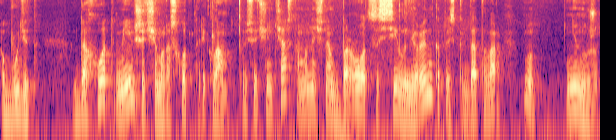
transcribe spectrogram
будет доход меньше, чем расход на рекламу. То есть очень часто мы начинаем бороться с силами рынка, то есть когда товар ну, не нужен.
